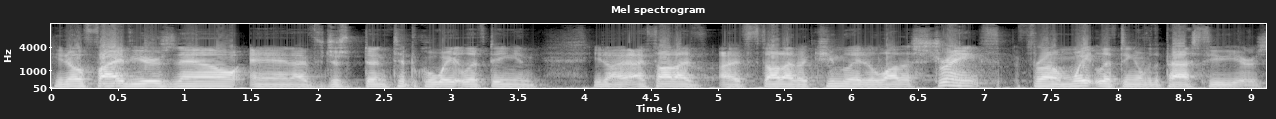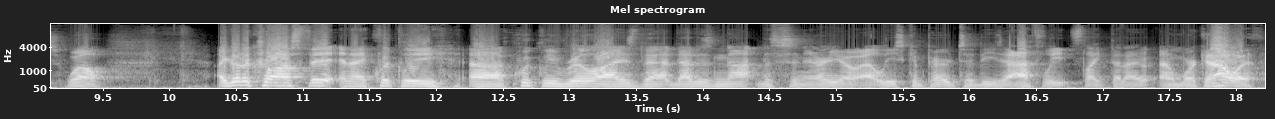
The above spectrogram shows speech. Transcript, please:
you know, five years now, and I've just done typical weightlifting, and you know, I, I, thought I've I've thought I've accumulated a lot of strength from weightlifting over the past few years. Well, I go to CrossFit, and I quickly uh, quickly realized that that is not the scenario, at least compared to these athletes like that I, am working out with.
